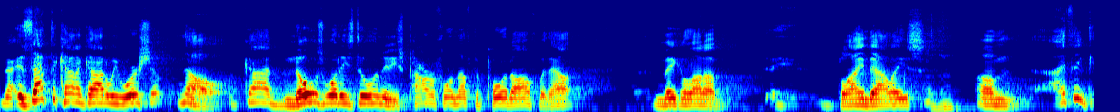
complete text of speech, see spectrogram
Now, is that the kind of God we worship? No. God knows what he's doing and he's powerful enough to pull it off without making a lot of blind alleys. Um, I think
